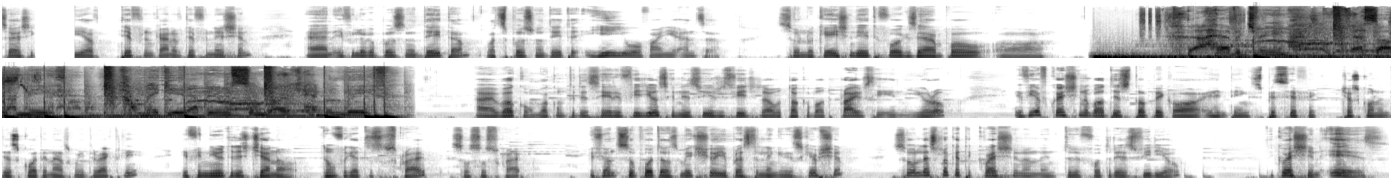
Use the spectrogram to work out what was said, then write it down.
So as you, you have different kind of definition. And if you look at personal data, what's personal data? Here you will find your answer. So location data, for example, or I have a dream, that's all I need I'll make it happen with some work and belief Hi, welcome. Welcome to this series of videos. In this series of videos, I will talk about privacy in Europe. If you have question about this topic or anything specific, just go on Discord and ask me directly. If you're new to this channel, don't forget to subscribe. So subscribe. If you want to support us, make sure you press the link in the description. So let's look at the question for today's video. The question is,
